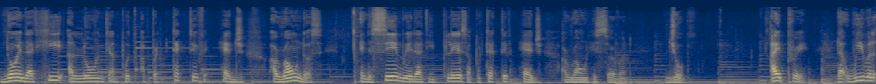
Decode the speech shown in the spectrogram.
knowing that He alone can put a protective hedge around us in the same way that He placed a protective hedge around His servant Job. I pray that we will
